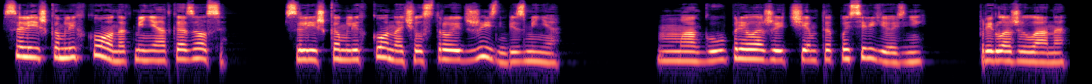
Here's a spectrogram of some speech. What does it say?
«Слишком легко он от меня отказался. Слишком легко начал строить жизнь без меня. Могу приложить чем-то посерьезней» предложила она.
